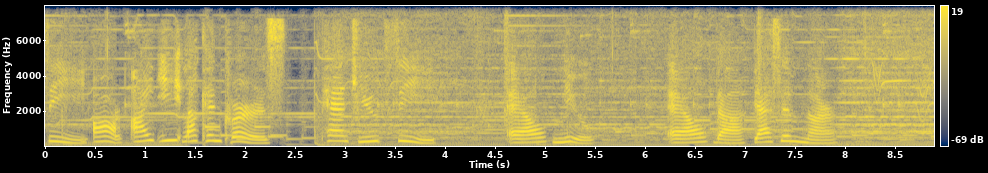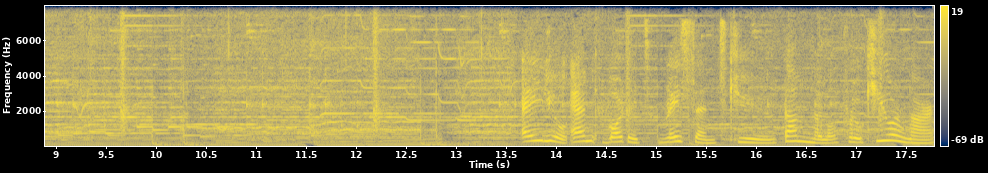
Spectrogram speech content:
C R I E Lacan curse. Can't new L the decimer. AUM voted recent Q Domino Procurer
